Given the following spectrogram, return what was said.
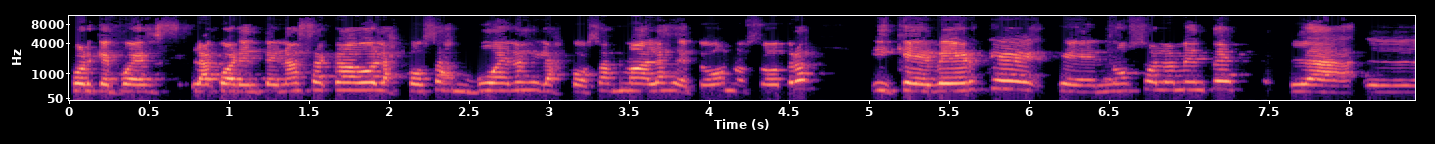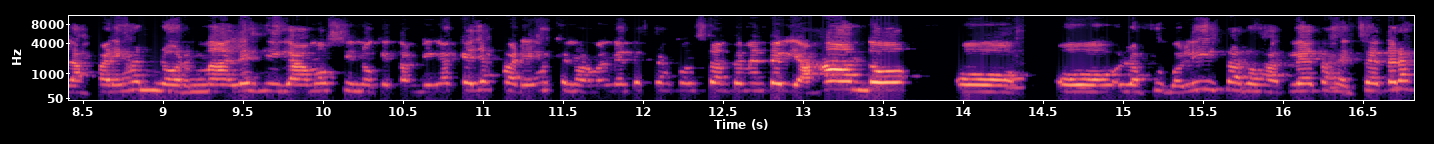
porque pues la cuarentena ha sacado las cosas buenas y las cosas malas de todos nosotros y que ver que, que no solamente las parejas normales, digamos, sino que también aquellas parejas que normalmente están constantemente viajando o, o, los futbolistas, los atletas, etcétera,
